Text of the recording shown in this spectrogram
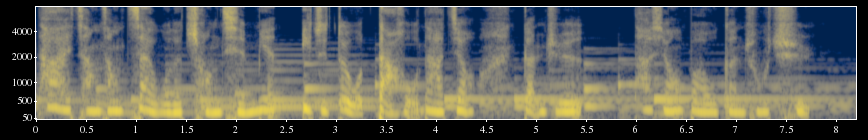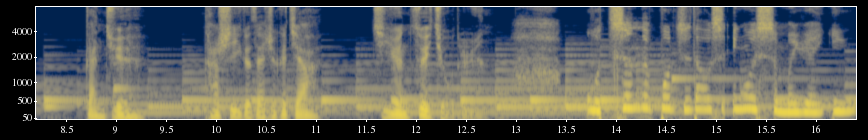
他还常常在我的床前面一直对我大吼大叫，感觉他想要把我赶出去。感觉他是一个在这个家积怨最久的人。我真的不知道是因为什么原因，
